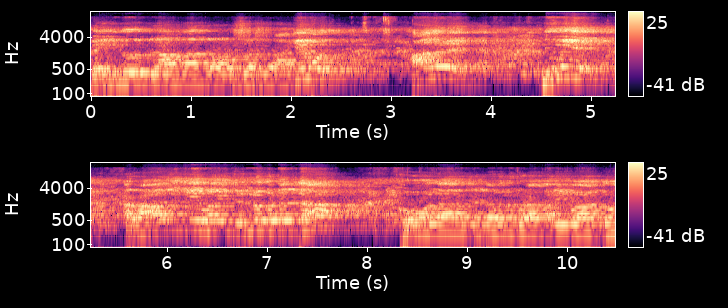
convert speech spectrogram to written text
ಬೆಂಗಳೂರು ಗ್ರಾಮಾಂತರ ಆಗಿರ್ಬೋದು ಆದರೆ ನಿಮಗೆ ರಾಜಕೀಯವಾಗಿ ಜನ್ಮ ಕೊಟ್ಟಂತಹ ಕೋಲಾರ ಕ್ಷೇತ್ರವನ್ನು ಕೂಡ ಮರೆಯಬಾರದು.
